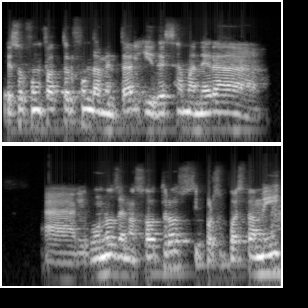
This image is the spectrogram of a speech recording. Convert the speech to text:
eso fue un factor fundamental y de esa manera a algunos de nosotros y por supuesto a mí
